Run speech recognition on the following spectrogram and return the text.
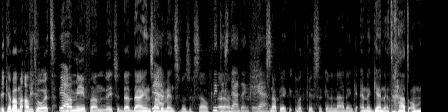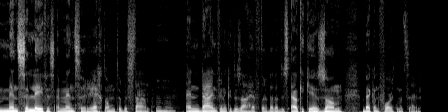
Ik heb al mijn antwoord, Ja. maar meer van, weet je, dat daarin zouden mensen voor zichzelf... Kritisch eh, nadenken, ja. Snap ik? Wat christen kunnen nadenken. En again, het gaat om mensenlevens en mensenrecht om te bestaan. Mhm. En daarin vind ik het dus al heftig dat het dus elke keer zo'n back and forth moet zijn.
